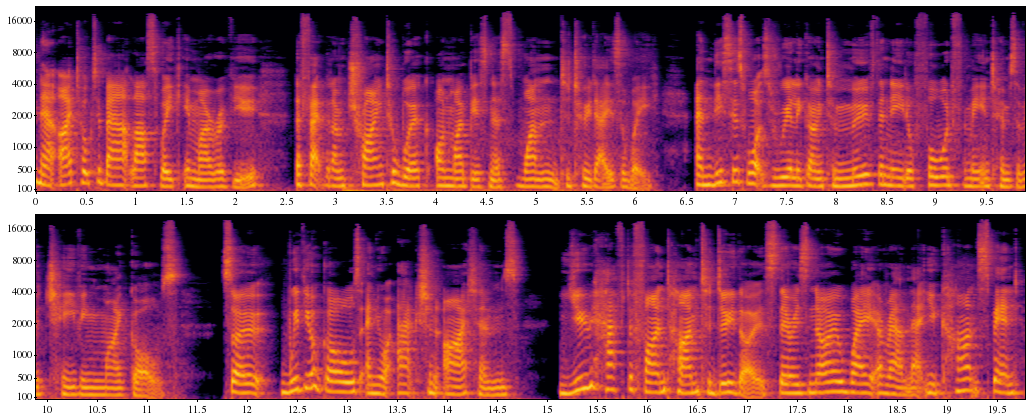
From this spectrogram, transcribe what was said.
Now, I talked about last week in my review the fact that I'm trying to work on my business one to two days a week. And this is what's really going to move the needle forward for me in terms of achieving my goals. So, with your goals and your action items, you have to find time to do those. There is no way around that. You can't spend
